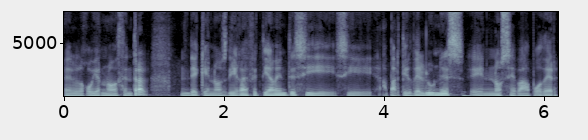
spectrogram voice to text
el gobierno central, de que nos diga efectivamente si, si a partir del lunes eh, no se va a poder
